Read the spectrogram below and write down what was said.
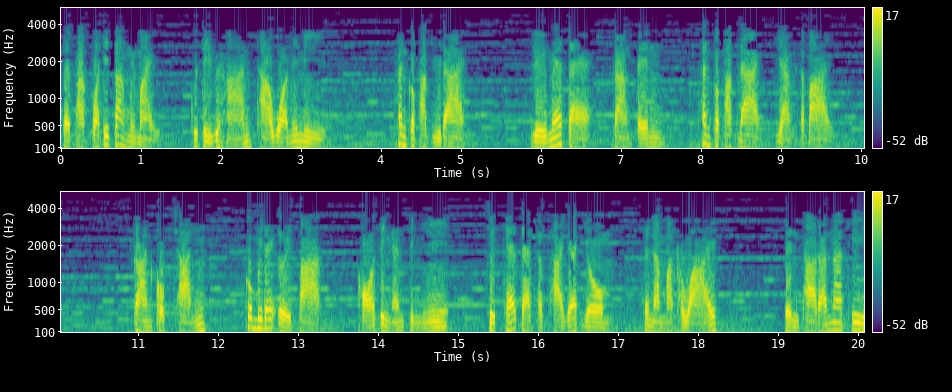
แต่พักวัดที่ตั้งใหม่ๆ กุฏิวิหารถาวรไม่มี ท่านก็พักอยู่ได้ หรือแม้แต่กลางเต็นท์ท่านก็พักได้อย่างสบาย การกบฉันก็ไม่ได้เอ่ยปาก ขอสิ่งนั้นสิ่งนี้ สุดแท้แต่ศรัทธาญาติโยมจะนำมาถวาย เป็นภาระหน้าที่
